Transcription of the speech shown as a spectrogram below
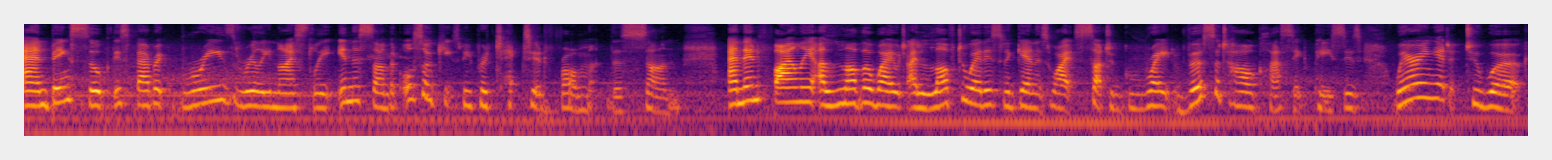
and being silk, this fabric breathes really nicely in the sun, but also keeps me protected from the sun. And then finally, another way, which I love to wear this, and again, it's why it's such a great, versatile classic piece, is wearing it to work.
